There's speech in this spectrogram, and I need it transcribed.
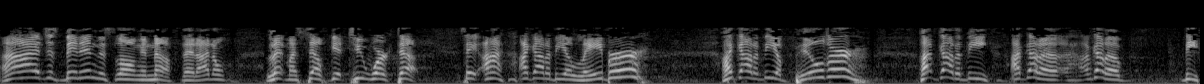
I've just been in this long enough that I don't let myself get too worked up. Say, I, I gotta be a laborer. I gotta be a builder. I've gotta be, I've gotta, I've gotta be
